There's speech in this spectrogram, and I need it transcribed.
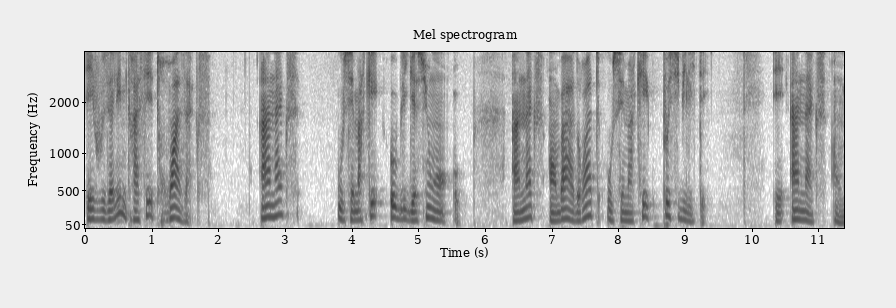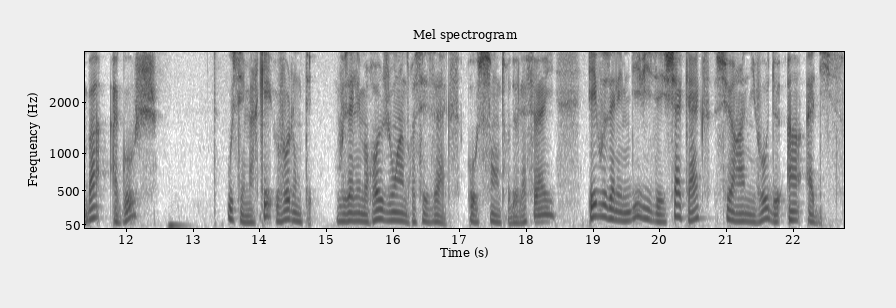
et vous allez me tracer trois axes. Un axe où c'est marqué obligation en haut. Un axe en bas à droite où c'est marqué possibilité. Et un axe en bas à gauche où c'est marqué volonté. Vous allez me rejoindre ces axes au centre de la feuille et vous allez me diviser chaque axe sur un niveau de 1 à 10.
